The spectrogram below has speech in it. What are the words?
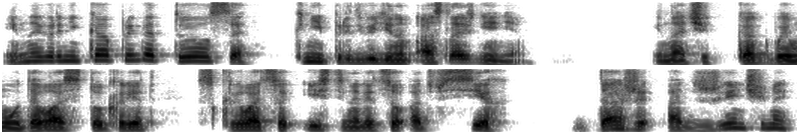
и наверняка приготовился к непредвиденным осложнениям. Иначе как бы ему удавалось столько лет скрывать свое истинное лицо от всех, даже от женщины,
